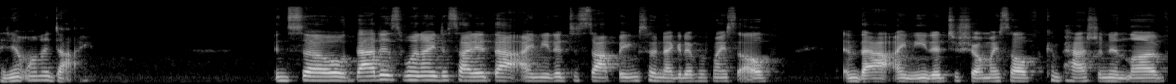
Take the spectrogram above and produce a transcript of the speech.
I didn't want to die. And so that is when I decided that I needed to stop being so negative of myself and that I needed to show myself compassion and love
